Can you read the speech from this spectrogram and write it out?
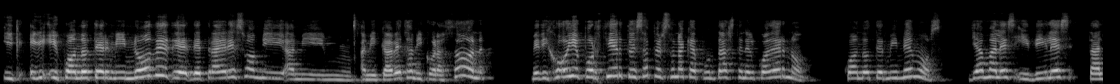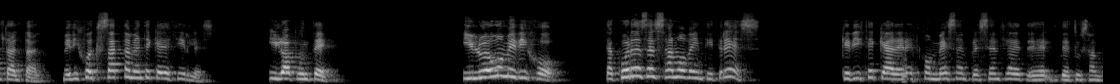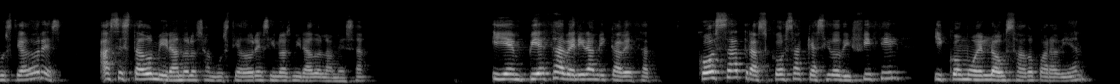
Y, cuando terminó de, de, traer eso a mi, a, mi, a mi cabeza, a mi corazón, me dijo, oye, por cierto, esa persona que apuntaste en el cuaderno, cuando terminemos, llámales y diles tal, tal, tal. Me dijo exactamente qué decirles y lo apunté. Y luego me dijo, ¿te acuerdas del Salmo 23? Que dice que aderezco mesa en presencia de, tus angustiadores. Has estado mirando a los angustiadores y no has mirado la mesa. Y empieza a venir a mi cabeza cosa tras cosa que ha sido difícil y cómo Él lo ha usado para bien.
